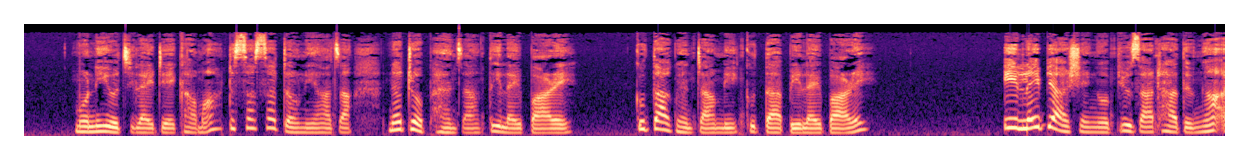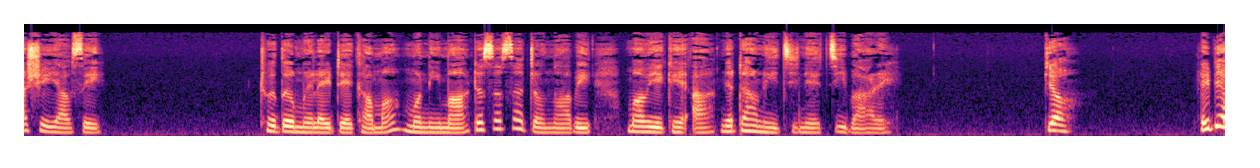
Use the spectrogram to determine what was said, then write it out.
။မွန်နီကိုကြည့်လိုက်တဲ့အခါမှာတဆက်ဆက်တုံနေရကြနတ်တို့ဖန်ကြောင်သိလိုက်ပါတယ်။ကုသခွင့်တောင်းပြီးကုသပေးလိုက်ပါတယ်။ဤလိပ်ပြရှင်ကိုပြူစားထားသူငါအရှိရောက်စီထို့သူမေးလိုက်တဲ့အခါမှာမွန်နီမှာတဆက်ဆက်တုံသွားပြီးမောင်ရီခဲအားမျက်တောင်နေကြီးနဲ့ကြည့်ပါတယ်။ပြောလိပ်ပြ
